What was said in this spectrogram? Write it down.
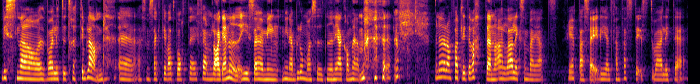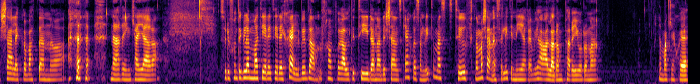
vissna och vara lite trött ibland. Eh, som sagt, jag har varit borta i fem dagar nu. Gissar hur min, mina blommor ser ut nu när jag kom hem. Men nu har de fått lite vatten och alla har liksom börjat repa sig. Det är helt fantastiskt vad lite kärlek och vatten och näring kan göra. Så du får inte glömma att ge det till dig själv ibland, framförallt i tider när det känns kanske som lite mest tufft, när man känner sig lite nere. Vi har alla de perioderna när man kanske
